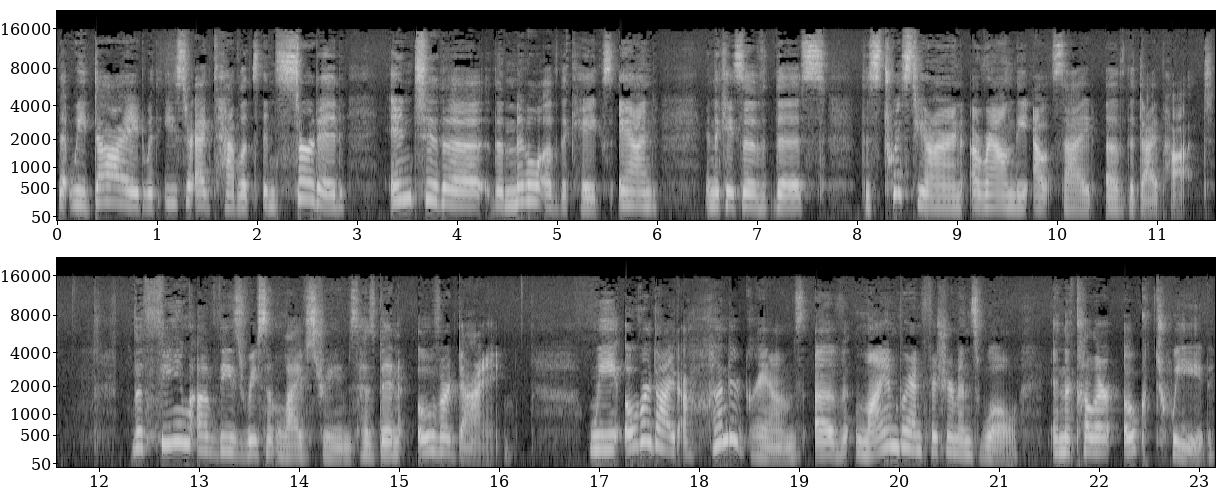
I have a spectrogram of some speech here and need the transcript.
that we dyed with Easter egg tablets inserted into the, the middle of the cakes and in the case of this, this twist yarn around the outside of the dye pot. The theme of these recent live streams has been over dyeing. We overdyed 100 grams of Lion Brand Fisherman's Wool in the color Oak Tweed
